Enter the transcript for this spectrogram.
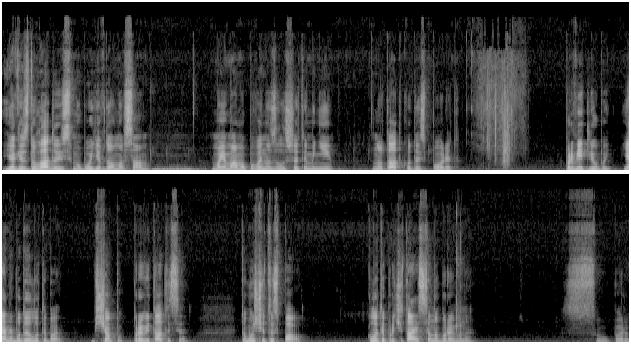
Як я здогадуюсь, мабуть, я вдома сам. Моя мама повинна залишити мені нотатку десь поряд. Привіт, любий. Я не будила тебе, щоб привітатися. Тому що ти спав. Коли ти прочитаєшся, набери мене. Супер.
